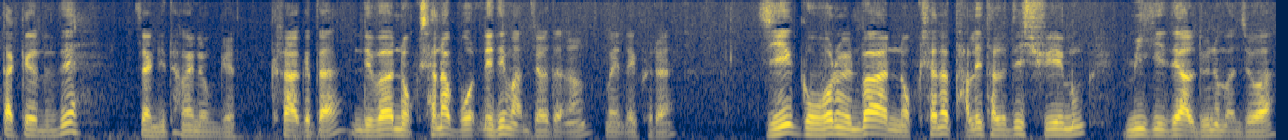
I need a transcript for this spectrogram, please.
ta ke de. jangi tangai nonggen 크라그다 니바 녹차나 보내디 만져다 매네 그래 지 고버는 바 녹차나 달리 달리디 쉬에문 미기데 알두는 만져와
